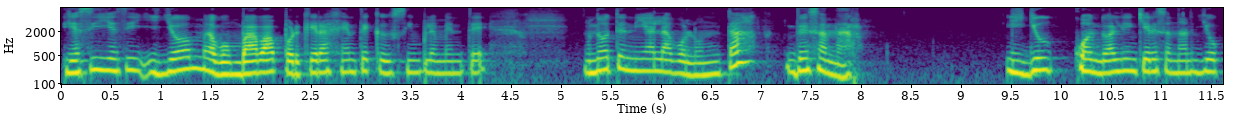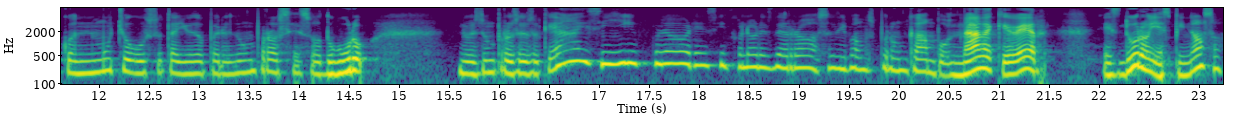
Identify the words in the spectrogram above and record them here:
Y así, y así. Y yo me abombaba porque era gente que simplemente no tenía la voluntad de sanar. Y yo, cuando alguien quiere sanar, yo con mucho gusto te ayudo, pero es un proceso duro. No es un proceso que, ay, sí, flores y colores de rosas y vamos por un campo. Nada que ver. Es duro y espinoso.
